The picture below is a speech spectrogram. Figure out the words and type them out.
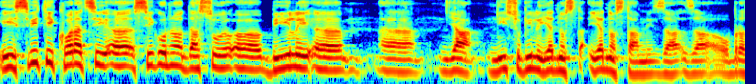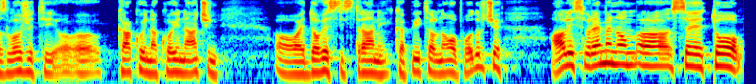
I svi ti koraci e, sigurno da su e, bili, ja, nisu bili jednostavni za, za obrazložiti kako i na koji način ovaj, dovesti strani kapital na ovo područje, ali s vremenom se je to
